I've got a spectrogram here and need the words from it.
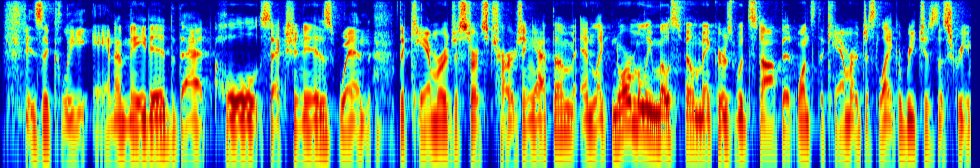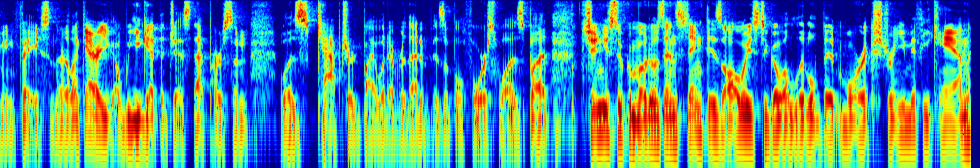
physically animated that whole section is when the camera just starts charging at them. And like normally most filmmakers would stop it once the camera just like reaches the screaming face and they're like, there you go, you get the gist. That person was captured by whatever that invisible force was. But Shinya Tsukamoto's instinct is always to go a little bit more extreme if he can,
